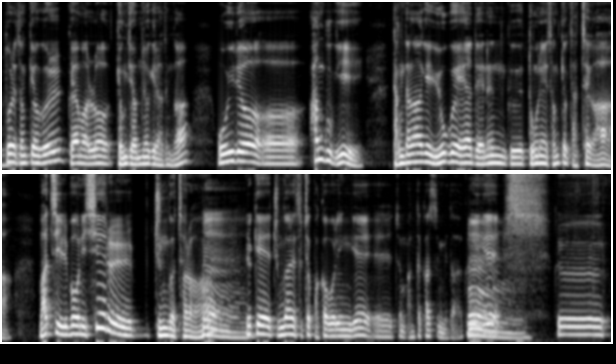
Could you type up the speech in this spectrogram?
음. 돈의 성격을 그야말로 경제협력이라든가 오히려 어 한국이 당당하게 요구해야 되는 그 돈의 성격 자체가 마치 일본이 시혜를 주는 것처럼 네. 이렇게 중간에 슬쩍 바꿔버린 게 좀 안타깝습니다. 그리고 네. 그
